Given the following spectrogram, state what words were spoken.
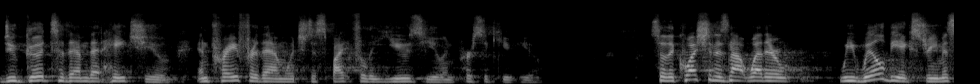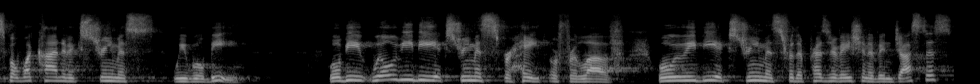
Do good to them that hate you, and pray for them which despitefully use you and persecute you. So the question is not whether we will be extremists, but what kind of extremists we will be. Will, be, will we be extremists for hate or for love? Will we be extremists for the preservation of injustice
